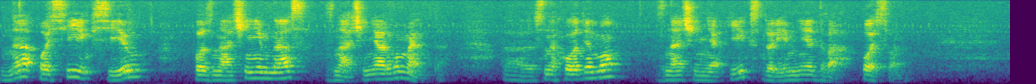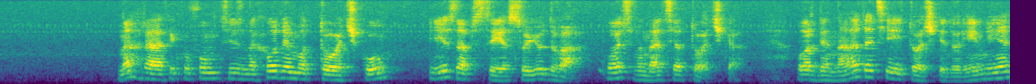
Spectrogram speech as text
На осі іксів позначені в нас значення аргумента. Е, Знаходимо значення х дорівнює 2. Ось воно. На графіку функції знаходимо точку із абсцисою 2. Ось вона ця точка. Ордината цієї точки дорівнює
